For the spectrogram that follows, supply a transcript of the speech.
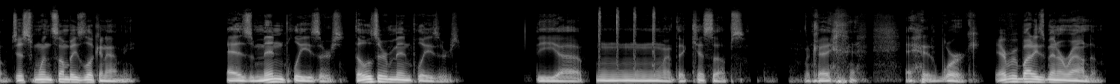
Oh, just when somebody's looking at me. As men pleasers, those are men pleasers. The uh, the kiss ups, okay, at work. Everybody's been around them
